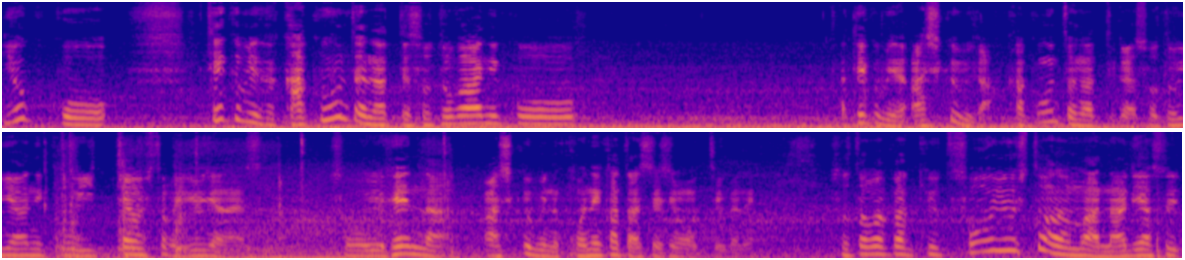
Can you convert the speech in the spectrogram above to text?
よくこう、手首がカクンとなって外側にこう、手首、足首がカクンとなってから外側にこう行っちゃう人がいるじゃないですか。そういう変な足首のこね方してしまうっていうかね。外側からキュッ、そういう人はまあなりやすい、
